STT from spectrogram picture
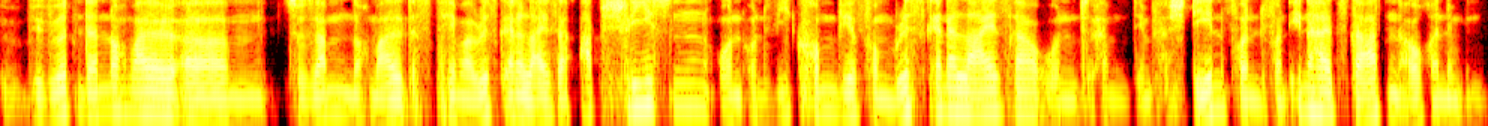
wir würden dann nochmal ähm, zusammen nochmal das Thema Risk Analyzer abschließen und, und wie kommen wir vom Risk Analyzer und ähm, dem Verstehen von, von Inhaltsdaten auch in, dem,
